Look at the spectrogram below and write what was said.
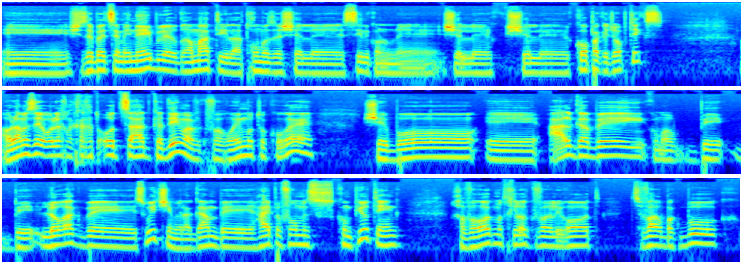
אה, שזה בעצם אנייבלר דרמטי לתחום הזה של סיליקון, אה, אה, של, של co-package optics. העולם הזה הולך לקחת עוד צעד קדימה, וכבר רואים אותו קורה, שבו אה, על גבי, כלומר, ב, ב, לא רק בסוויצ'ים, אלא גם ב-high performance computing, חברות מתחילות כבר לראות צוואר בקבוק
